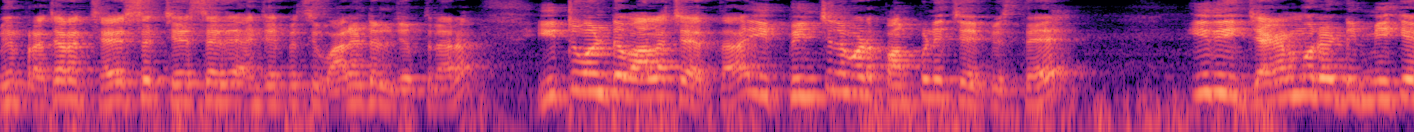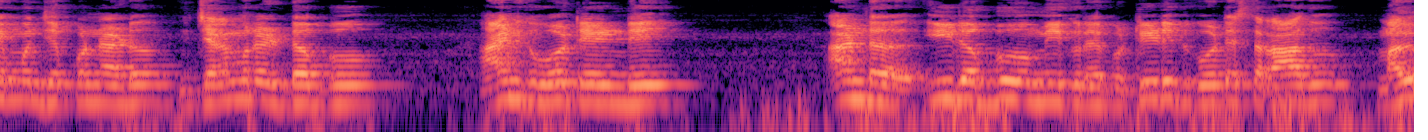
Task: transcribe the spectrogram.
మేము ప్రచారం చేసే చేసేది అని చెప్పేసి వాలంటీర్లు చెప్తున్నారా? ఇటువంటి వాళ్ళ చేత ఈ పింఛన్లు కూడా పంపిణీ చేపిస్తే ఇది జగన్మోహన్ రెడ్డి మీకేమని చెప్పున్నాడు? జగన్మోహన్ రెడ్డి డబ్బు ఆయనకి ఓటేయండి. అండ్ ఈ డబ్బు మీకు రేపు టీడీపీకి ఓటేస్తే రాదు. మరి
